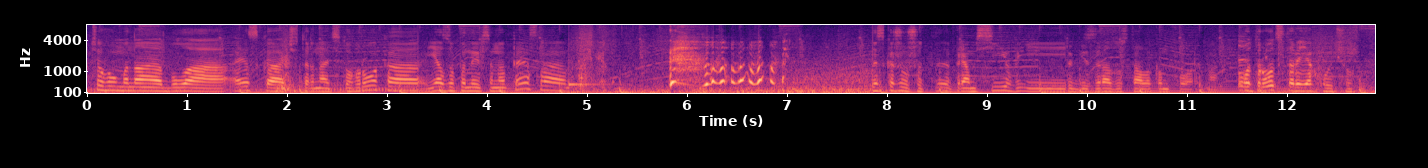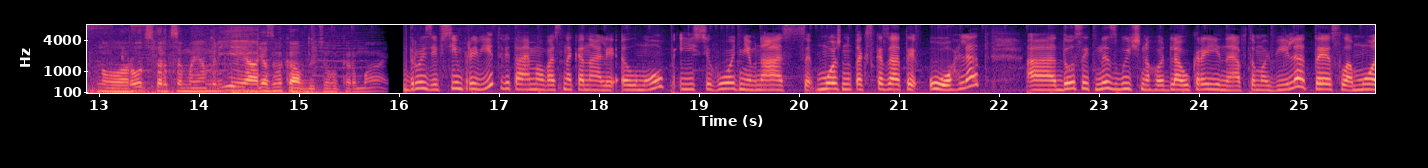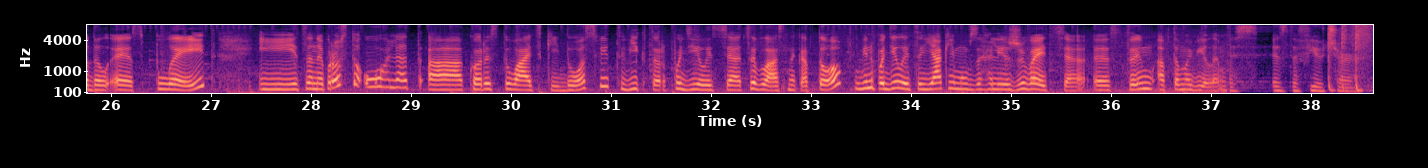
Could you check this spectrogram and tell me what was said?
До цього в мене була еска 14-го року. Я зупинився на Тесла. Не скажу, що ти прям сів і тобі зразу стало комфортно. От родстер я хочу. Ну, родстер це моя мрія. Я звикав до цього керма. Друзі, всім привіт! Вітаємо вас на каналі Elmob. І сьогодні в нас можна так сказати огляд досить незвичного для України автомобіля Tesla Model S Plate. І це не просто огляд, а користувацький досвід. Віктор поділиться, це власник авто. Він поділиться, як йому взагалі живеться е, з цим автомобілем. This is the future.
